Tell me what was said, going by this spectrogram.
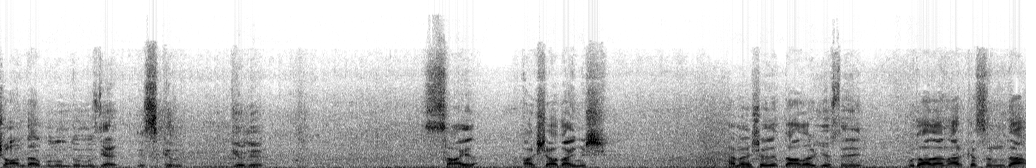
Şu anda bulunduğumuz yer Iskıl Gölü. Sahil aşağıdaymış. Hemen şöyle dağları göstereyim. Bu dağların arkasında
